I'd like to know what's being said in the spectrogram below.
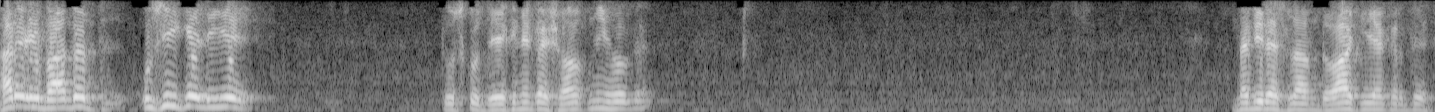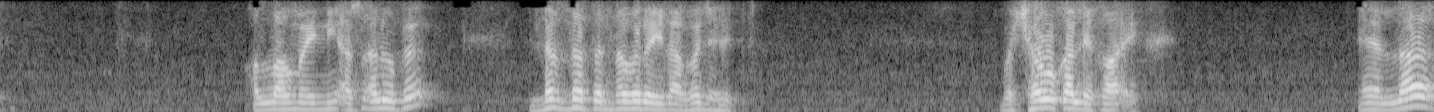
ہر عبادت اسی کے لیے۔ تو اس کو دیکھنے کا شوق نہیں ہوگا۔ نبی اسلام دعا کیا کرتے تھے۔ اللہ انی اسلو کا لذت نظر الا وجہ و کا لقائق اے اللہ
